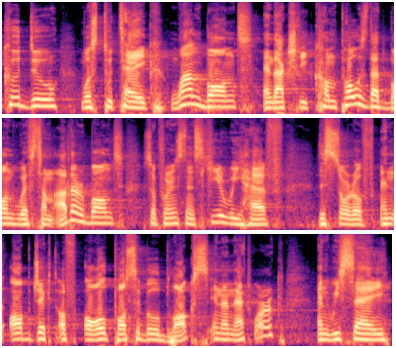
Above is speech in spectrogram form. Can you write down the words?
could do was to take one bond and actually compose that bond with some other bond. So for instance, here we have this sort of an object of all possible blocks in a network. And we say,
